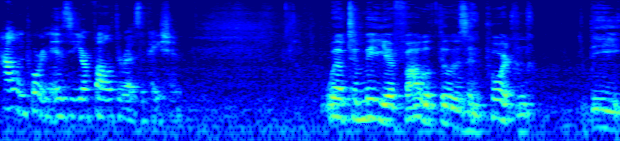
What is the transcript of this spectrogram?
how important is your follow through as a patient? Well, to me, your follow through is important. The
